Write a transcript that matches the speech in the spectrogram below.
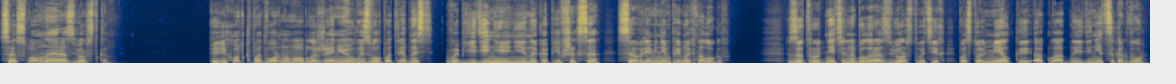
Сословная разверстка. Переход к подворному обложению вызвал потребность в объединении накопившихся со временем прямых налогов. Затруднительно было разверстывать их по столь мелкой окладной единице, как двор.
